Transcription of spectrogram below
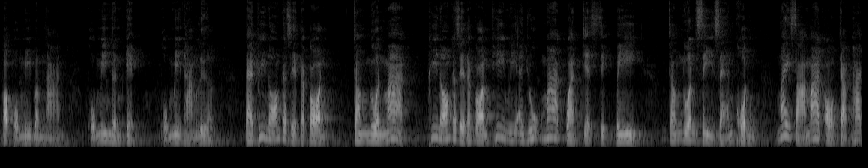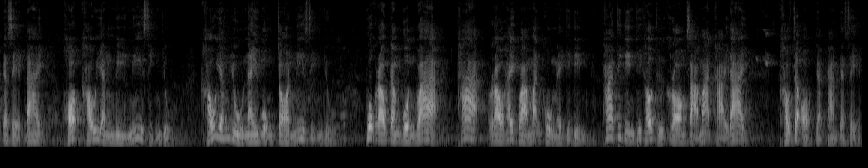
เพราะผมมีบำนาญผมมีเงินเก็บ ผมมีทางเลือก แต่พี่น้องเกษตรกรจำนวนมาก พี่น้องเกษตรกรที่มีอายุมากกว่า 70 ปีจำนวน 4 0 0แสนคน ไม่สามารถออกจากภาคเกษตรได้ เพราะเขายังมีหนี้สินอยู่ เขายังอยู่ในวงจรหนี้สินอยู่ พวกเรากังวลว่าถ้าเราให้ความมั่นคงในที่ดิน ถ้าที่ดินที่เขาถือครองสามารถขายได้ เขาจะออกจากการเกษตร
